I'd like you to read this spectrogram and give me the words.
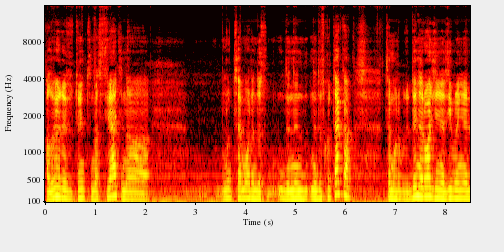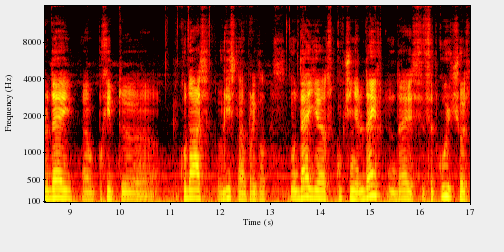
Але ви його на святі, на ну це може не, не, не дискотека, це може бути день народження, зібрання людей, е, похід е, кудись, в ліс, наприклад. Ну, де є скупчення людей, де святкують щось.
